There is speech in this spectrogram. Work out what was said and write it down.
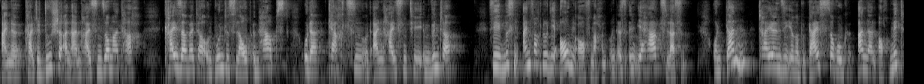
eine kalte Dusche an einem heißen Sommertag, Kaiserwetter und buntes Laub im Herbst oder Kerzen und einen heißen Tee im Winter. Sie müssen einfach nur die Augen aufmachen und es in ihr Herz lassen. Und dann teilen sie ihre Begeisterung anderen auch mit,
